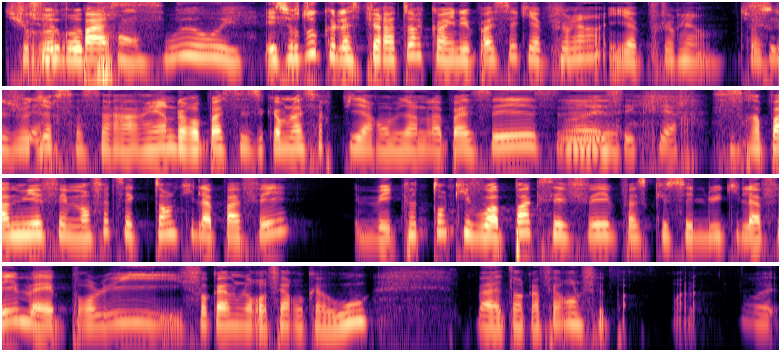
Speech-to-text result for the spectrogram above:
tu, repasses. Oui, oui. Et surtout que l'aspirateur, quand il est passé, qu'il n'y a plus rien, il n'y a plus rien. Tu vois ce que je veux dire? Ça sert à rien de le repasser. C'est comme la serpillière, on vient de la passer. c'est clair. Ça sera pas mieux fait. Mais en fait, c'est que tant qu'il n'a pas fait, mais tant qu'il voit pas que c'est fait parce que c'est lui qui l'a fait, bah, pour lui, il faut quand même le refaire au cas où. Bah, tant qu'à faire, on le fait pas. Voilà. Ouais,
